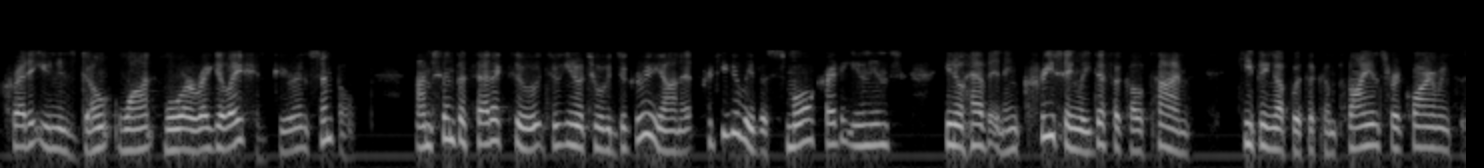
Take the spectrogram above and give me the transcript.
Credit unions don't want more regulation, pure and simple. I'm sympathetic to, to you know to a degree on it, particularly the small credit unions, you know, have an increasingly difficult time keeping up with the compliance requirements, the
